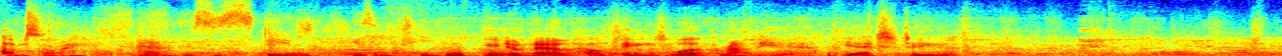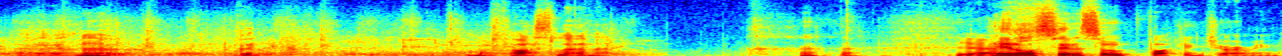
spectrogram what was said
I'm sorry? Oh, this is Steele. He's in teeth. You don't know how things work around here yet, do you? Uh, no, but I'm a fast learner. Yeah. Hiddleston is so fucking charming.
